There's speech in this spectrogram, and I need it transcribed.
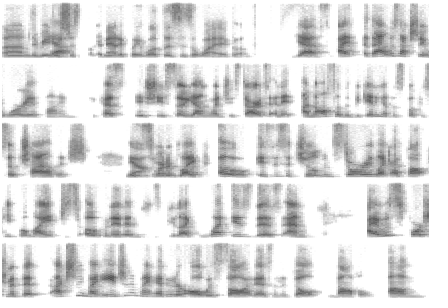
um, the readers yeah. just automatically, well, this is a YA book. Yes, I that was actually a worry of mine because is she's so young when she starts, and it and also the beginning of this book is so childish. Yeah. It's sort of like, oh, is this a children's story? Like I thought people might just open it and just be like, what is this? And I was fortunate that actually my agent and my editor always saw it as an adult novel. Um,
